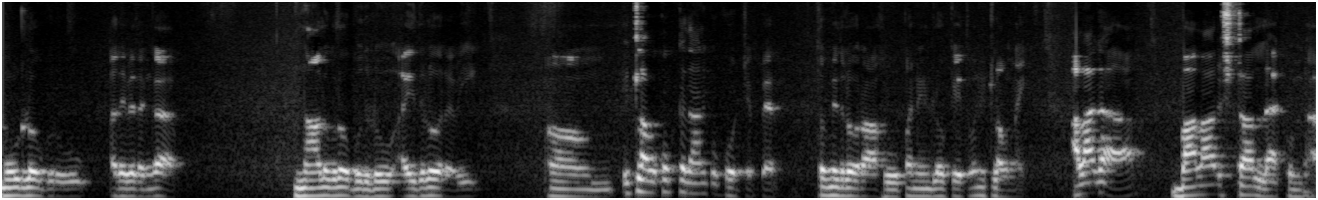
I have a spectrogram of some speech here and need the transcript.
మూడులో గురువు అదేవిధంగా నాలుగులో బుధుడు ఐదులో రవి ఇట్లా ఒక్కొక్క దానికి ఒక్కొక్కటి చెప్పారు. తొమ్మిదిలో రాహు పన్నెండులో కేతు అని ఇట్లా ఉన్నాయి. అలాగా బాలారిష్టాలు లేకుండా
